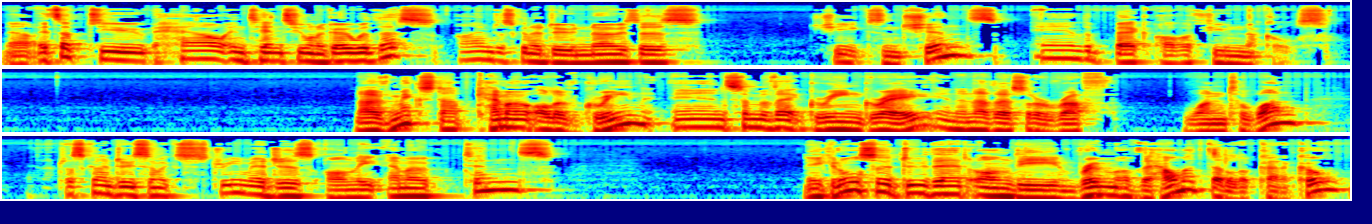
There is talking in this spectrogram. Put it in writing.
Now, it's up to you how intense you want to go with this. I'm just going to do noses, cheeks and chins, and the back of a few knuckles. Now I've mixed up camo olive green and some of that green grey in another sort of rough one-to-one. -one. I'm just going to do some extreme edges on the ammo tins. Now you can also do that on the rim of the helmet, that'll look kind of cool.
